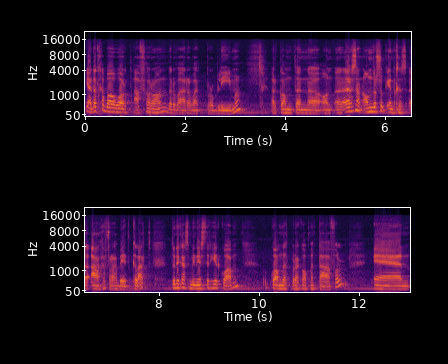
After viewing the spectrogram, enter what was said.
Ja, dat gebouw wordt afgerond. Er waren wat problemen. Er, komt een, uh, on, er is een onderzoek in, uh, aangevraagd bij het klad. Toen ik als minister hier kwam, kwam dat project op mijn tafel. En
